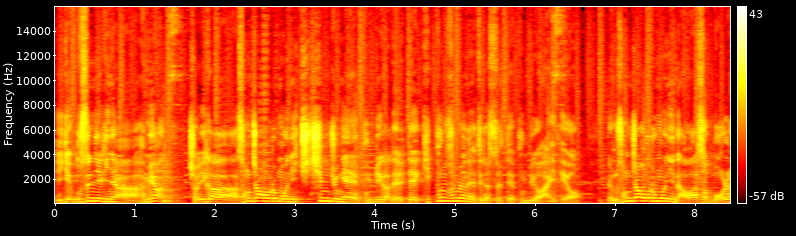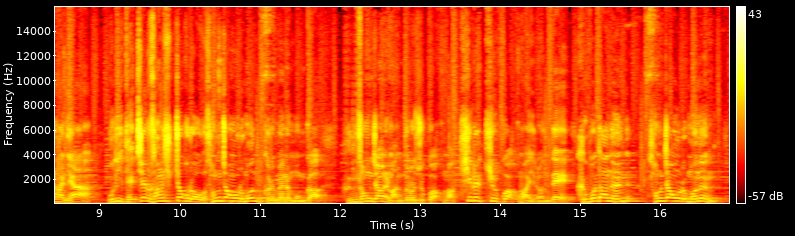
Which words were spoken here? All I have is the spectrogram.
이게 무슨 얘기냐 하면 저희가 성장 호르몬이 취침 중에 분비가 될 때 깊은 수면에 들였을 때 분비가 많이 돼요. 그럼 성장 호르몬이 나와서 뭘 하냐? 우리 대체로 상식적으로 성장 호르몬 그러면은 뭔가 근성장을 만들어줄 것 같고 막 키를 키울 것 같고 막 이런데 그보다는 성장 호르몬은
